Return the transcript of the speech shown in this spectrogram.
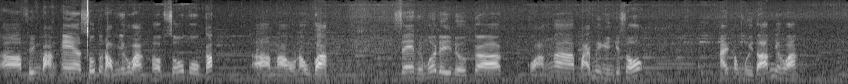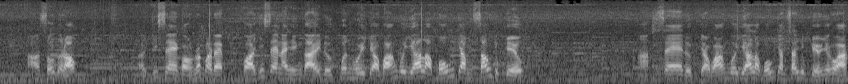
à, phiên bản E số tự động nha các bạn hộp số vô cấp à, màu nâu vàng. Xe thì mới đi được à, khoảng à, 70.000 cây số 2018 nha các bạn. À, số tự động. À, chiếc xe còn rất là đẹp và chiếc xe này hiện tại được bên Huy chào bán với giá là 460 triệu. À, xe được chào bán với giá là 460 triệu nha các bạn.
